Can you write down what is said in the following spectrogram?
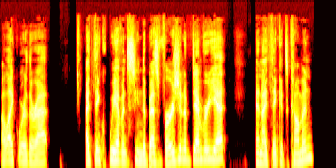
I like where they're at i think we haven't seen the best version of denver yet and i think it's coming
